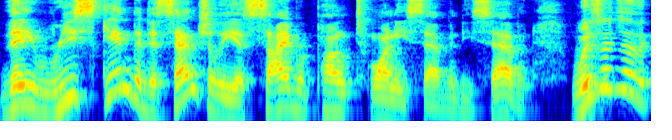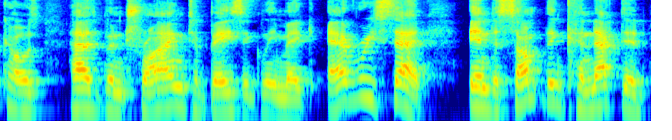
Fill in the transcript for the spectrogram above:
they reskinned it essentially as Cyberpunk 2077. Wizards of the Coast has been trying to basically make every set into something connected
